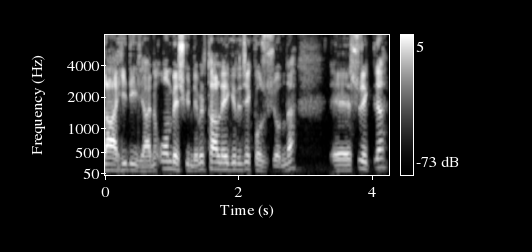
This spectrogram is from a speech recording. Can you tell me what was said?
dahi değil yani 15 günde bir tarlaya girecek pozisyonda e, sürekli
